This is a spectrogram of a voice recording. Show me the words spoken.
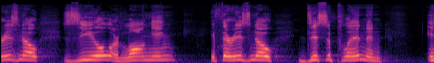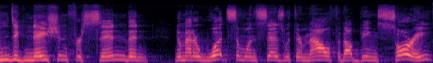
there is no zeal or longing, if there is no discipline and indignation for sin, then no matter what someone says with their mouth about being sorry,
